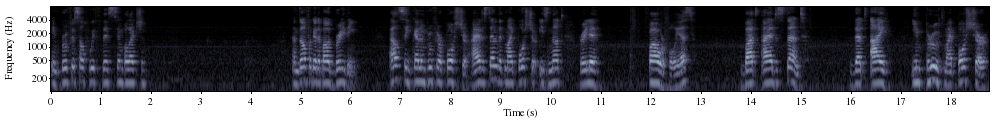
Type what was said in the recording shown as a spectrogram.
Improve yourself with this simple action and don't forget about breathing. Also you can improve your posture. I understand that my posture is not really powerful yes? But i understand that i improved my posture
